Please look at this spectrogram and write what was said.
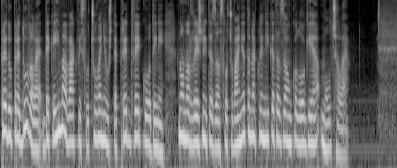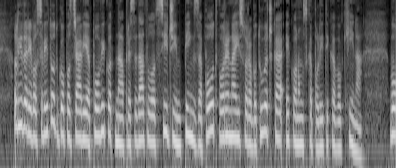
предупредувале дека има вакви случувања уште пред две години, но надлежните за случувањата на клиниката за онкологија молчале. Лидери во светот го поздравија повикот на председателот Си Джинпинг за поотворена и соработувачка економска политика во Кина. Во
